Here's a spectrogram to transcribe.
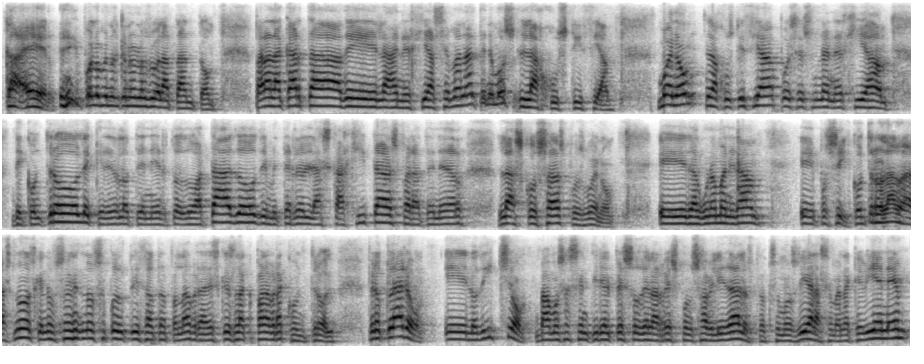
caer, y por lo menos que no nos duela tanto. Para la carta de la energía semanal tenemos la justicia. Bueno, la justicia pues es una energía de control, de quererlo tener todo atado, de meterlo en las cajitas para tener las cosas, pues bueno, eh, de alguna manera eh, pues sí, controladas, ¿no? Es que no se, no se puede utilizar otra palabra, es que es la palabra control. Pero claro, eh, lo dicho, vamos a sentir el peso de la responsabilidad los próximos días, la semana que viene.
